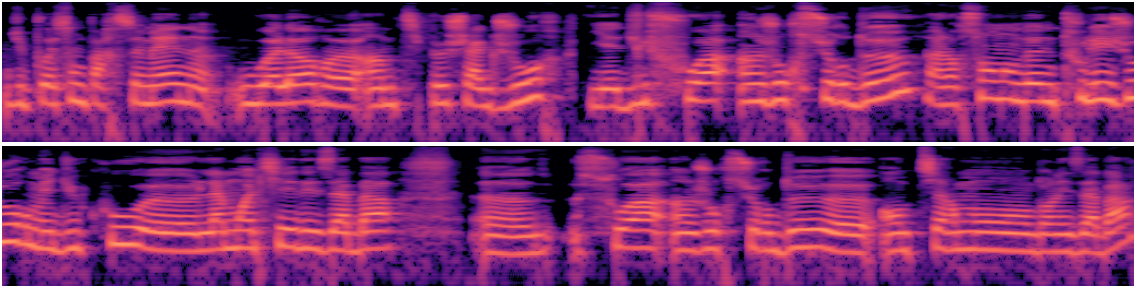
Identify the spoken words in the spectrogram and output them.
du, poisson par semaine ou alors un petit peu chaque jour. Il y a du foie un jour sur deux, alors soit on en donne tous les jours, mais du coup la moitié des abats, soit un jour sur deux entièrement dans les abats.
